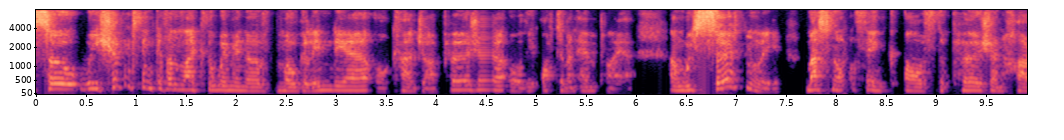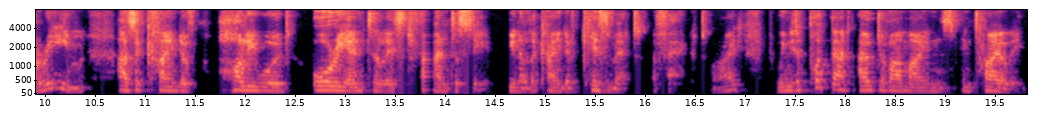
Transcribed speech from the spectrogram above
so we shouldn't think of them like the women of Mughal India or Qajar Persia or the Ottoman Empire. And we certainly must not think of the Persian harem as a kind of Hollywood Orientalist fantasy, you know, the kind of kismet effect, right? We need to put that out of our minds entirely.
